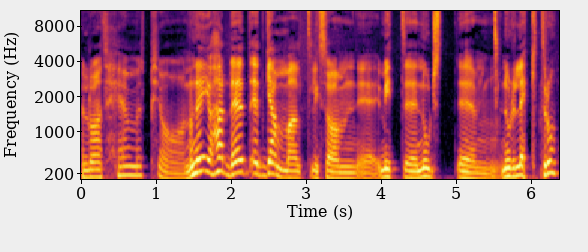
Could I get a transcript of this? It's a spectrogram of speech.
jag lånat hem ett piano. Nej, jag hade ett, ett gammalt, liksom, eh, mitt eh, Nord, eh, Nord Electro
